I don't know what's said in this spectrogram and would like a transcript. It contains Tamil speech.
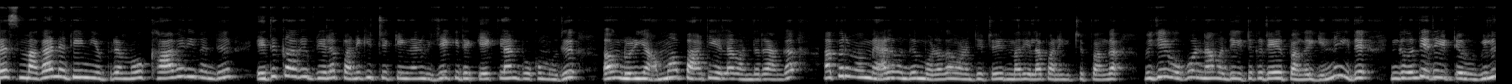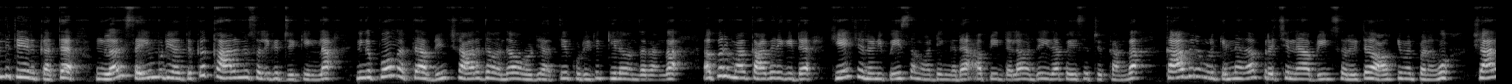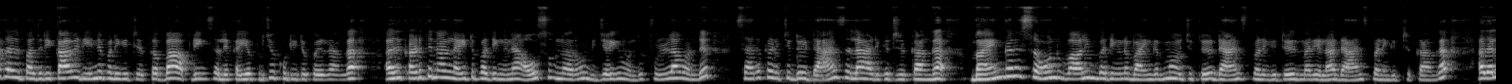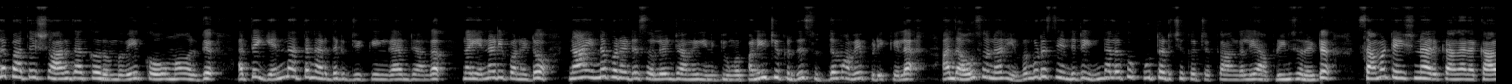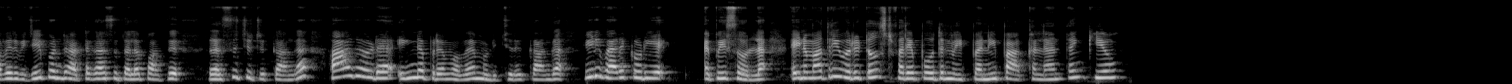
பஸ் மகாநதியின் அப்புறமோ காவேரி வந்து எதுக்காக இப்படியெல்லாம் பண்ணிக்கிட்டு இருக்கீங்கன்னு விஜய் கிட்ட கேட்கலான்னு போகும்போது அவங்களுடைய அம்மா பாட்டி எல்லாம் வந்துடுறாங்க. அப்புறமா மேலே வந்து மிளகா உணஞ்சிட்டு இது மாதிரி எல்லாம் பண்ணிக்கிட்டு இருப்பாங்க. விஜய் ஒவ்வொன்றா வந்து இட்டுக்கிட்டே இருப்பாங்க. என்ன இது? இங்கே வந்து எதை இட்டு விழுந்துட்டே இருக்காத்த உங்களால் செய்ய முடியாததுக்கு காரணம் சொல்லிக்கிட்டு இருக்கீங்களா? நீங்கள் போங்கத்த அப்படின்னு சாரதா வந்து அவங்களுடைய அத்தையை கூட்டிகிட்டு கீழே வந்துடுறாங்க. அப்புறமா காவேரி கிட்ட ஏன் சொல்ல நீ பேச மாட்டேங்கிற? அப்படின்ட்டு எல்லாம் வந்து இதாக பேசிட்டு இருக்காங்க. காவேரி உங்களுக்கு என்னதான் பிரச்சனை? அப்படின்னு சொல்லிட்டு ஆர்குமெண்ட் பண்ணவும் ஷார் அதை பார்த்துட்டு காவேரி என்ன பண்ணிக்கிட்டு இருக்கப்பா அப்படின்னு சொல்லி கையை பிடிச்சி கூட்டிகிட்டு போயிடுறாங்க. அதுக்கு அடுத்த நாள் நைட்டு பார்த்தீங்கன்னா ஹவுஸ் ஓனரும் விஜயும் வந்து ஃபுல்லாக வந்து சரக்கு அடிச்சுட்டு டான்ஸ் எல்லாம் ஆடிக்கிட்டு இருக்காங்க. பயங்கர சவுண்ட் வால்யூம் பார்த்தீங்கன்னா பயங்கரமாக வச்சுட்டு டான்ஸ் பண்ணிக்கிட்டு இது மாதிரி எல்லாம் டான்ஸ் பண்ணிக்கிட்டு இருக்காங்க. அதெல்லாம் பார்த்து சாரதாக்கு ரொம்பவே கோவமாக வருது. அத்தை என்ன அத்தை நடந்துக்கிட்டு இருக்கீங்கன்றாங்க. நான் என்னடி பண்ணிட்டோம்? நான் என்ன பண்ணிட்டு சொல்லுன்றாங்க. எனக்கு இவங்க பண்ணிட்டு இருக்கிறது சுத்தமாகவே பிடிக்கல. அந்த ஹவுஸ் ஓனர் இவங்க கூட சேர்ந்துட்டு இந்த அளவுக்கு கூத்தடிச்சுக்கிட்டு இல்லையா அப்படின்னு சொல்லிட்டு செம டென்ஷனாக இருக்காங்க. அந்த காவேரி விஜய் பண்ணுற அட்டகாசத்தெல்லாம் பார்த்து ரசிச்சுட்டு இருக்காங்க அதோட இந்த பிரமவை முடிச்சிருக்காங்க. இனி வரக்கூடிய எபிசோடில் இந்த மாதிரி ஒரு டோஸ்ட் வரைய போகுதுன்னு வெயிட் பண்ணி பார்க்கலாம். தேங்க்யூ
